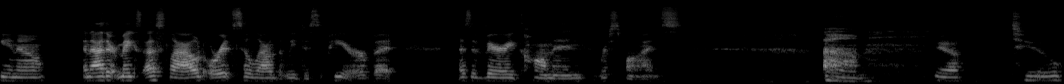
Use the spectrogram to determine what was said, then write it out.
you know, and either it makes us loud or it's so loud that we disappear. But as a very common response um, yeah to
